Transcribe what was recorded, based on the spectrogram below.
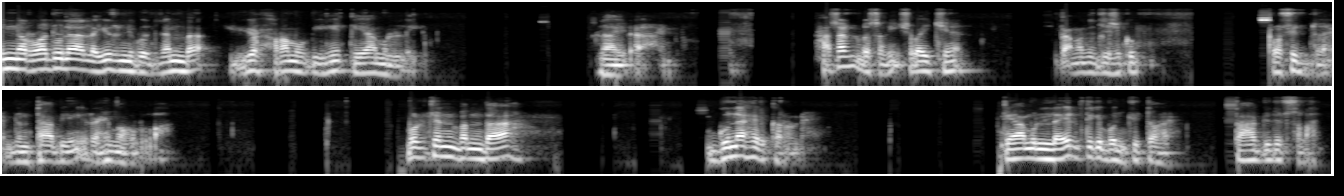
إن الرجل ليذنب الذنب يحرم به قيام الليل. হাসান বসরি সবাই ছিলেন আমাদের দেশে খুব প্রসিদ্ধ একজন তাবি, রহিমহুল্লাহ। বলছেন, বান্দা, গুনাহের কারণে কেয়ামুল্লাইল থেকে বঞ্চিত হয় তাহাজুদের সালাত।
